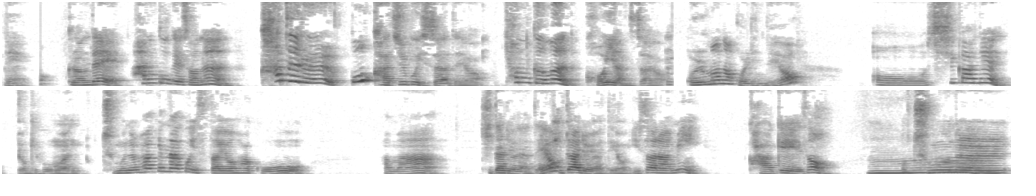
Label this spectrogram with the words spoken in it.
네. 그런데 한국에서는 카드를 꼭 가지고 있어야 돼요. 현금은 거의 안 써요. 얼마나 걸린대요? 어, 시간은 여기 보면 주문을 확인하고 있어요 하고 아마 기다려야 돼요? 어, 기다려야 돼요. 이 사람이 가게에서 음... 뭐 주문을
